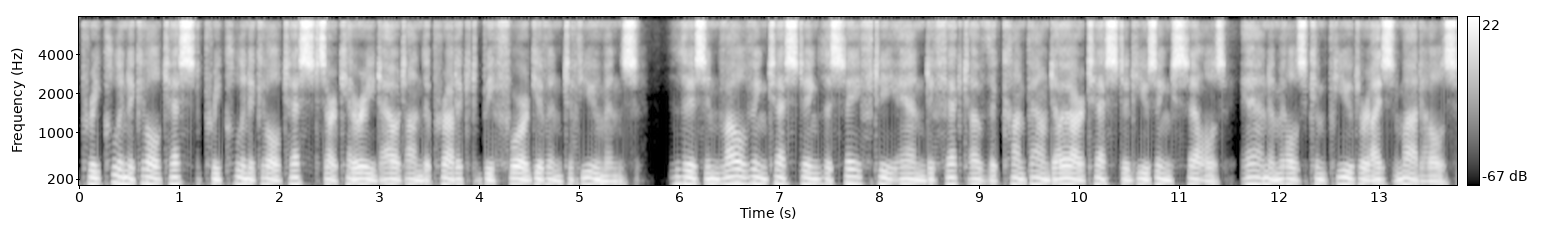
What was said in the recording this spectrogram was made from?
Preclinical test Preclinical tests are carried out on the product before given to humans. This involving testing the safety and effect of the compound are tested using cells, animals, computerized models.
